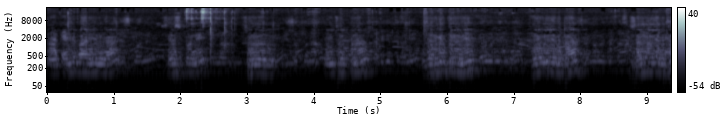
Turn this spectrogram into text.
నా పెళ్ళి భార్యగా చేసుకొని ఈ చొప్పున జరిగింతులని దేవుని ఎదుట సంఘం ఎదుట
